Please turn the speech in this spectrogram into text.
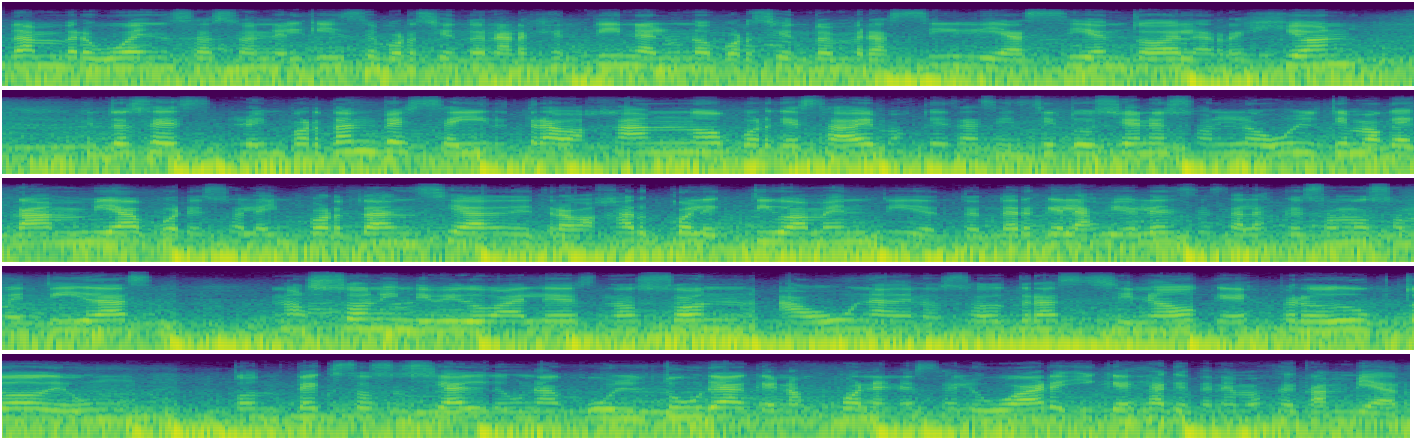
dan vergüenza, son el 15% en Argentina, el 1% en Brasil y así en toda la región. Entonces, lo importante es seguir trabajando porque sabemos que esas instituciones son lo último que cambia, por eso la importancia de trabajar colectivamente y de entender que las violencias a las que somos sometidas no son individuales, no son a una de nosotras, sino que es producto de un contexto social, de una cultura que nos pone en ese lugar y que es la que tenemos que cambiar.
